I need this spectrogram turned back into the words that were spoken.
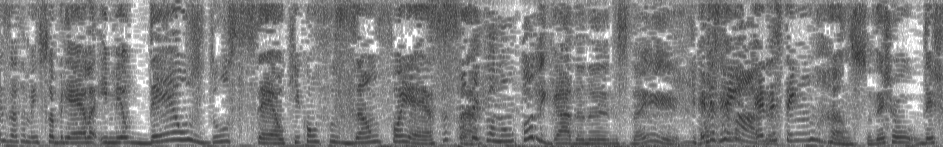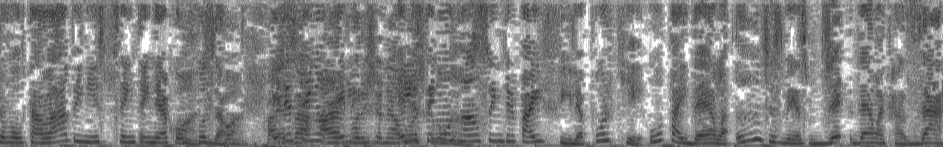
exatamente sobre ela. E, meu Deus do céu, que confusão foi essa? Sabe que eu não tô ligada né, nisso daí? Eles têm, eles têm um ranço. Deixa eu, deixa eu voltar lá início pra você entender a Conte, confusão. Eles têm, árvore eles, têm um ranço. ranço entre pai e filha. Por quê? O pai dela, antes mesmo de, dela casar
